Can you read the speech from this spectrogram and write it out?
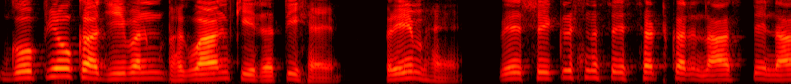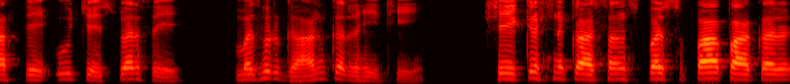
गोपियों का जीवन भगवान की रति है, प्रेम है। वे श्री कृष्ण से सटकर नाचते नाचते ऊँचे स्वर से मधुर गान कर रही थी। श्री कृष्ण का संस्पर्श पा पाकर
